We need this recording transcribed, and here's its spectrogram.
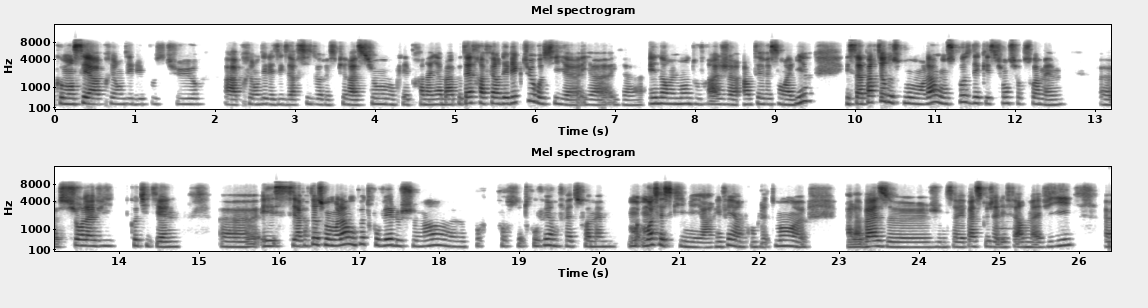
commencer à appréhender les postures, à appréhender les exercices de respiration, donc les pranayamas, peut-être à faire des lectures aussi. Il y a énormément d'ouvrages intéressants à lire. Et c'est à partir de ce moment-là où on se pose des questions sur soi-même. Euh, sur la vie quotidienne. Euh, et c'est à partir de ce moment-là on peut trouver le chemin euh, pour, pour, se trouver en fait soi-même. Moi, c'est ce qui m'est arrivé hein, complètement. à la base, je ne savais pas ce que j'allais faire de ma vie.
